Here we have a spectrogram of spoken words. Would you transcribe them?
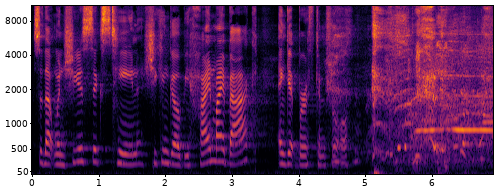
so that when she is 16, she can go behind my back and get birth control.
